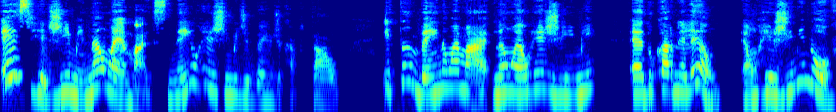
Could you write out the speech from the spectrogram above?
Esse regime não é mais nem o regime de ganho de capital e também não é, mais, não é o regime é, do carnê-leão é um regime novo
